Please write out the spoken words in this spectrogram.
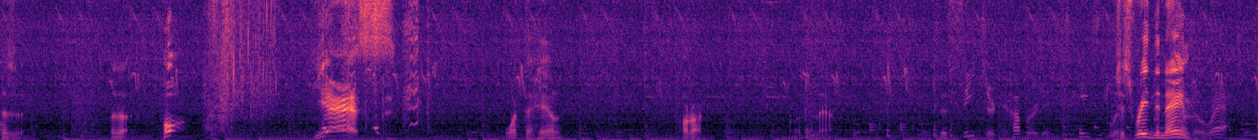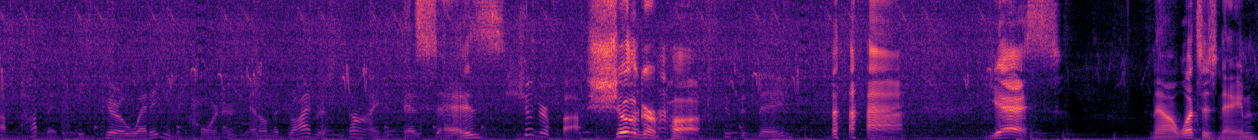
does it? Does it oh! Yes! What the hell? Hold on. Hold on now. The seats are covered in tasteless Just read the name. leatherette. A puppet is pirouetting in the corner, and on the driver's sign it It says says Sugar Puff. Sugar Puff. Stupid name. yes. Now, what's his name?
